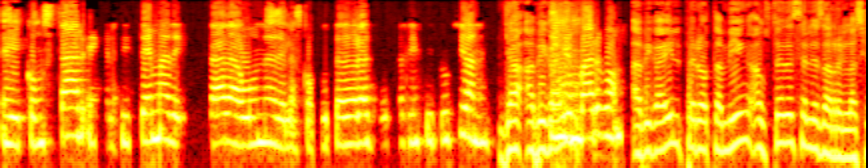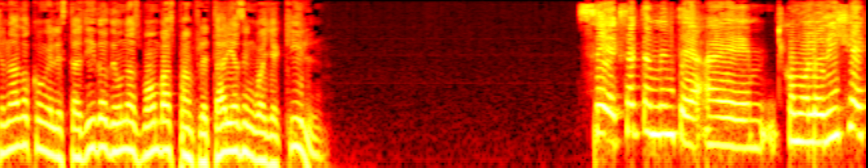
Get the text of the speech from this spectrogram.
eh, constar en el sistema de cada una de las computadoras de estas instituciones. Ya, Abigail, Sin embargo, Abigail, pero también a ustedes se les ha relacionado con el estallido de unas bombas panfletarias en Guayaquil. Sí, exactamente. Eh, como lo dije,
